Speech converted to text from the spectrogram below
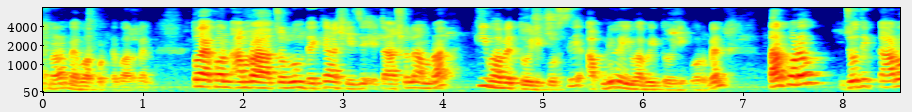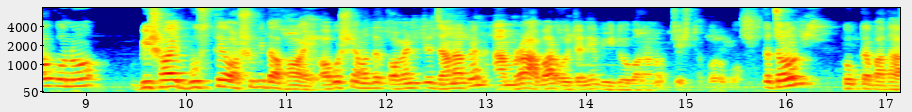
আপনারা ব্যবহার করতে পারবেন। তো এখন আমরা চলুন দেখে আসি যে এটা আসলে আমরা কীভাবে তৈরি করছি, আপনিও এইভাবেই তৈরি করবেন। তারপরেও যদি কারও কোনো বিষয় বুঝতে অসুবিধা হয়, অবশ্যই আমাদের কমেন্টে জানাবেন, আমরা আবার ওইটা নিয়ে ভিডিও বানানোর চেষ্টা করব। তো চলুন হুকটা বাঁধা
